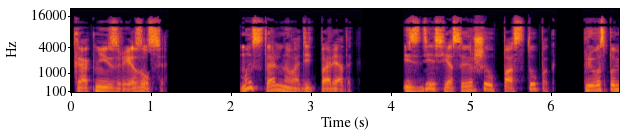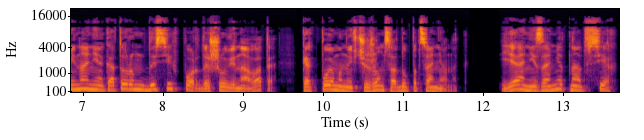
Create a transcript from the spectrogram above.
как не изрезался мы стали наводить порядок. И здесь я совершил поступок, при воспоминании о котором до сих пор дышу виновато, как пойманный в чужом саду пацаненок. Я незаметно от всех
